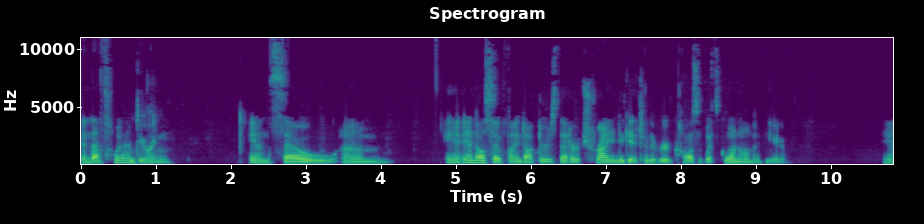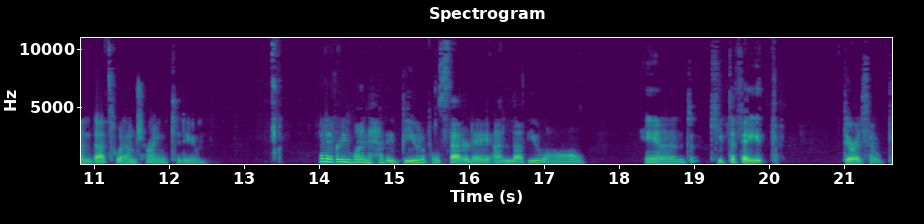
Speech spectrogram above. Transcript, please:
And that's what I'm doing. And so, um, and, and also find doctors that are trying to get to the root cause of what's going on with you. And that's what I'm trying to do. But everyone, have a beautiful Saturday. I love you all and keep the faith. There is hope.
